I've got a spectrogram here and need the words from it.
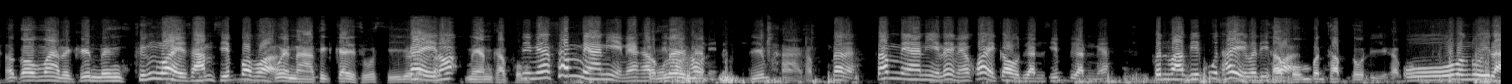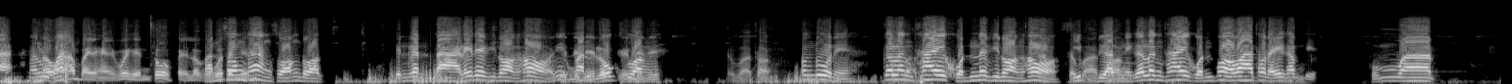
เขาก็เอามาได้ขึ้นหนึ่งถึงร้อยสามสิบบ่พอ ห้วยนาที่ใกล้สูสีอยู่ใกล้ครับเนาะแมนครับผมนี่แม่ซ้ำแม่นี่แม่ครับต้องพี่เล่น้องนเฮานี่ยิ้มหาครับนั่นน่ะซ้ำแม่นี่เลยแม่ควายเก้าเดือนสิบเดือนแม่ เพิ่นว่าบีกู้ไทยว่าดีครับพ่อผมเป็นทับตัวดีครับโอ้เบิ่งดูอีหล่ะนั่นลูเรากว่าหาใบให้ว่าเห็นโทษไปเราก็พันบ่สทัอนงเห็นทางสองดอก เป็นแว่นตาเลยได้อพี่น้องเฮามียืนควันดีๆตลูกสวงยืนดีๆแต่ว่าท้อง เบิ่งดูนี่กำลังทายขนนะพี่น้องเฮาครับสิบสบายเดือนท้อง นี่กำลังทายขนพ่อว่าเท่าไหร่ครับดิผมว่า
